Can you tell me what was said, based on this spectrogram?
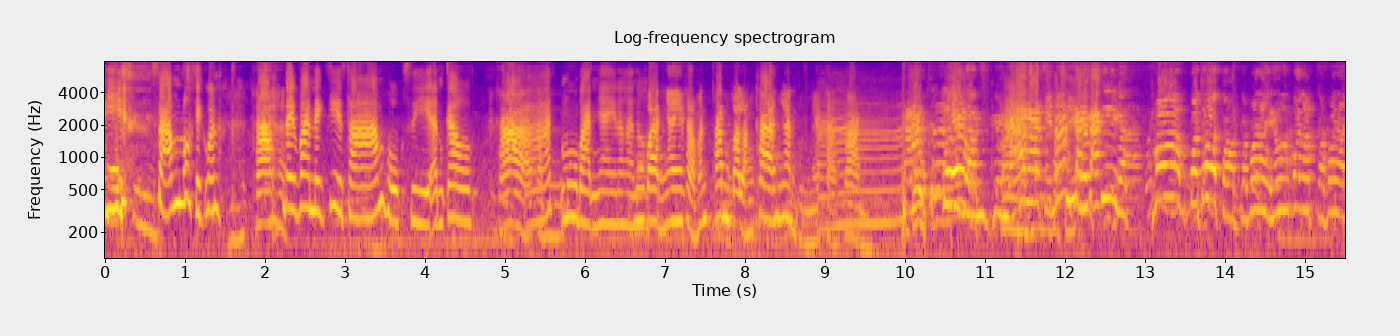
สี่สามร้อยกว่าค่ะ ได้บ้านเลขที่สามหกสี่อันเก่าค่ะปาดหมู่บ้านใหญ่นะคะหมู่บ้านไงค่ะ มันพันก็หลังคาเงื่อนถุนแม่ค่ะบ้านคือคือกันคือนะนะสินะใจที่กับพ่อพ่อโทษตอบกับอะไรเนาะพ่อรับกับอะไร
